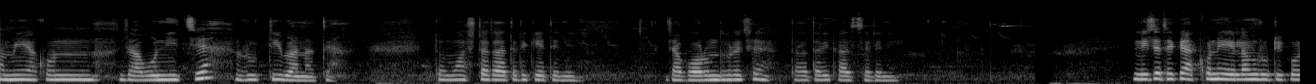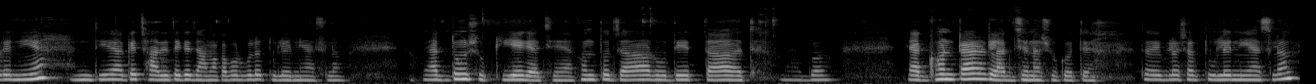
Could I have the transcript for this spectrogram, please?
আমি এখন যাব নিচে রুটি বানাতে। তো মাছটা তাড়াতাড়ি কেটে নিই। যা গরম ধরেছে, তাড়াতাড়ি কাজ সেরে নিই। নিচে থেকে এখনই এলাম রুটি করে নিয়ে, দিয়ে আগে ছাদে থেকে জামা কাপড়গুলো তুলে নিয়ে আসলাম। একদম শুকিয়ে গেছে। এখন তো যা রোদের তাত, বাবা। এক ঘণ্টা লাগছে না শুকোতে। তো এগুলো সব তুলে নিয়ে আসলাম।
